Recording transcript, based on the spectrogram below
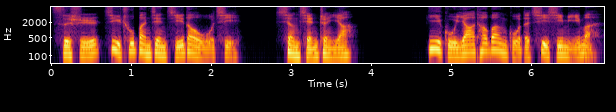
此时，祭出半件极道武器向前镇压，一股压塌万古的气息弥漫。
